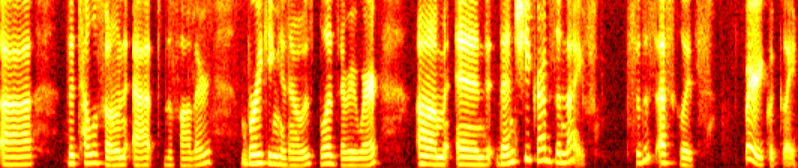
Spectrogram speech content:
uh the telephone at the father, breaking his nose, blood's everywhere. Um, and then she grabs a knife. So this escalates very quickly.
